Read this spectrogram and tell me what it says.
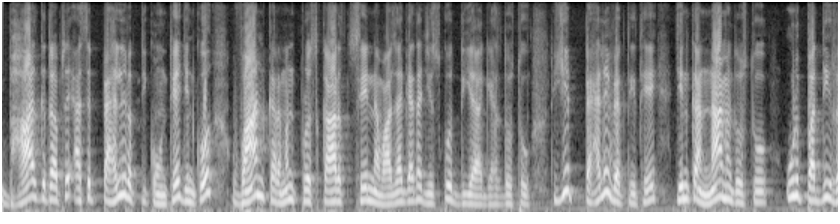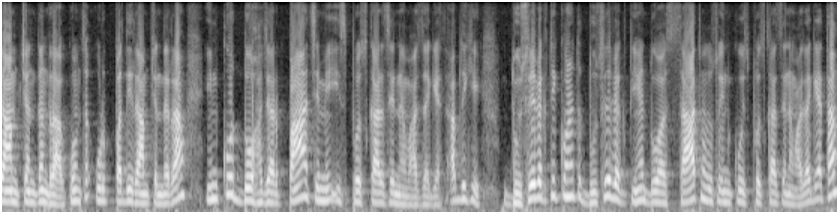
भारत की तरफ़ से ऐसे पहले व्यक्ति कौन थे जिनको वान करमन पुरस्कार से नवाजा गया था, जिसको दिया गया था दोस्तों? तो ये पहले व्यक्ति थे जिनका नाम है दोस्तों उड़पदी रामचंद्रन राव। कौन सा? उड़पदी रामचंद्र राव। इनको 2005 में इस पुरस्कार से नवाजा गया था। अब देखिए, दूसरे व्यक्ति कौन है? तो दूसरे व्यक्ति हैं 2007 में दोस्तों इनको इस पुरस्कार से नवाजा गया था।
